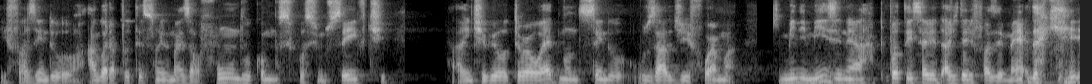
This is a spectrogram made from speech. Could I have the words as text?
e fazendo agora proteções mais ao fundo, como se fosse um safety. A gente vê o Terrell Edmonds sendo usado de forma que minimize né, a potencialidade dele fazer merda, que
